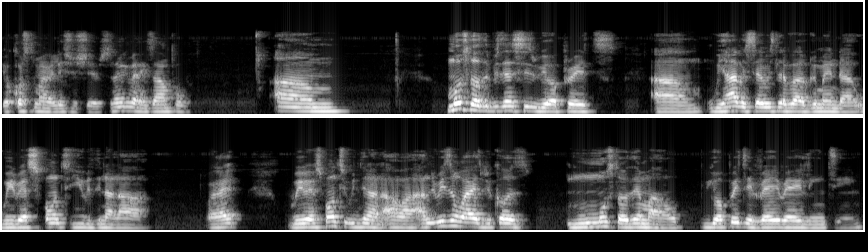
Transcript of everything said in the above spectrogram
your customer relationships. So let me give an example. Um, most of the businesses we operate, um, we have a service level agreement that we respond to you within an hour, right? We respond to you within an hour, and the reason why is because most of them are we operate a very very lean team,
